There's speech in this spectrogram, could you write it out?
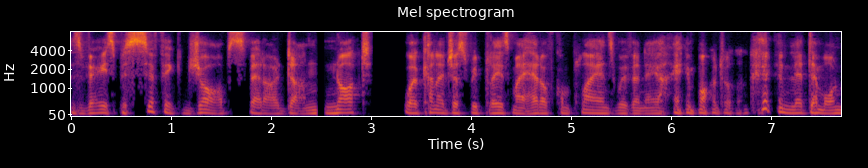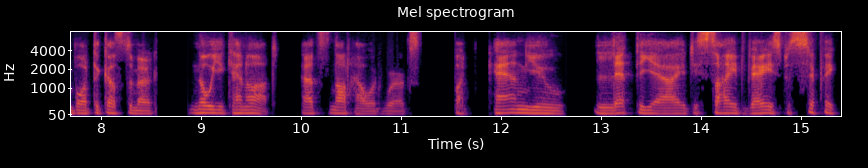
It's very specific jobs that are done, not well, can I just replace my head of compliance with an AI model and let them onboard the customer? No, you cannot. That's not how it works but can you let the AI decide very specific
